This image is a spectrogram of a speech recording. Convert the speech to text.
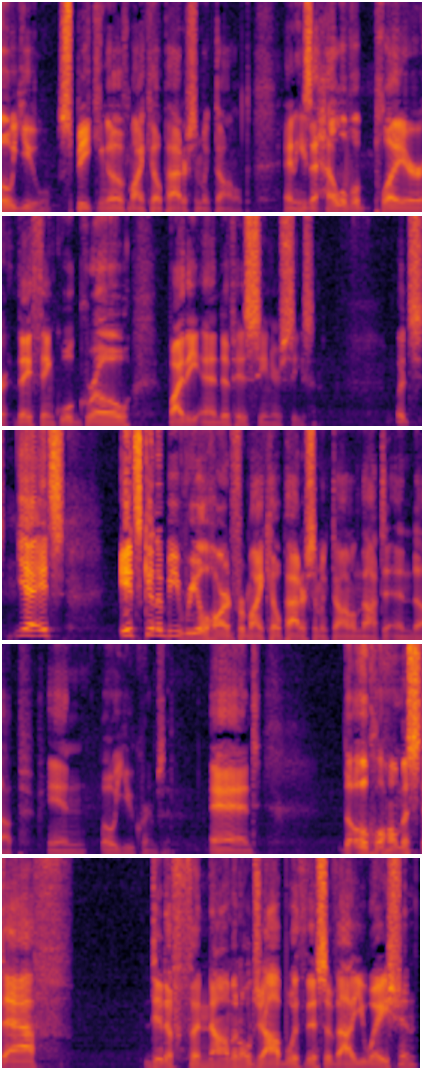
OU. Speaking of Michael Patterson McDonald, and he's a hell of a player. They think will grow by the end of his senior season. Which, yeah, it's it's going to be real hard for Michael Patterson McDonald not to end up in OU Crimson, and the Oklahoma staff did a phenomenal job with this evaluation.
